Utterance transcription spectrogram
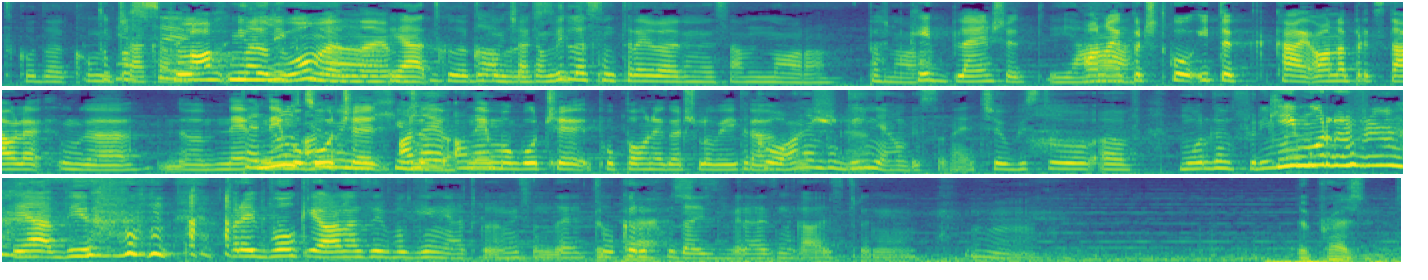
tako da ko mi To pa čakam. sploh ni dvomen, ne. Ja, tako da ko mi Dobro čakam. Videla sem trailer in je sam noro. Pa noro. Kate Blanchett. Ja. Ona je pač tako, itek, kaj ona predstavlja, unga, ne, ne, nemogoče, human. Ona je- ona je- nemogoče popolnega človeka. Tako, ona je pač, boginja v bistvu. Ne. Če je v bistvu uh, Morgan Freeman. Ki je Morgan Freeman? Ja, bil prej bog, je ona zdaj boginja. Tako da mislim, da je to kar huda izbira iz njegove strani. The present.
